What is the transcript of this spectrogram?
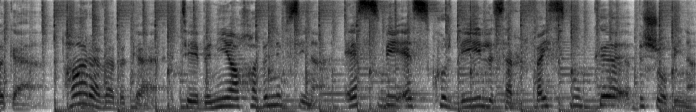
بکە پارەوە بکە تێبنییا خە بنفسینە SسBS کوردی لەسەر فیسبووکە بشۆبینە.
